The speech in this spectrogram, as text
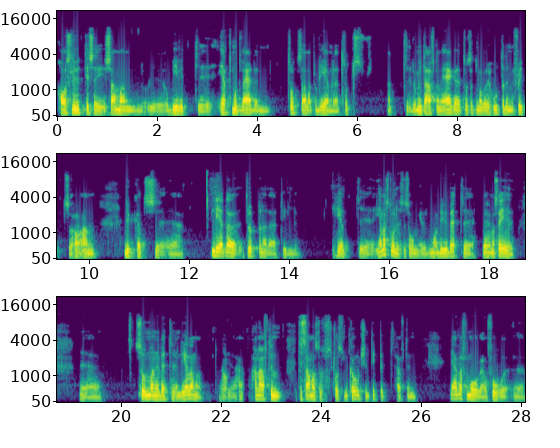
har slutit sig samman och blivit eh, ett mot världen trots alla problem där, trots att de inte haft någon ägare, trots att de har varit hotade med flytt, så har han lyckats eh, leda trupperna där till helt eh, enastående säsonger. De har blivit bättre, vad är det man säger? Eh, summan är bättre än delarna. Ja. Han, har haft en, tillsammans förstås med coachen Tippet, haft en jävla förmåga att få eh,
